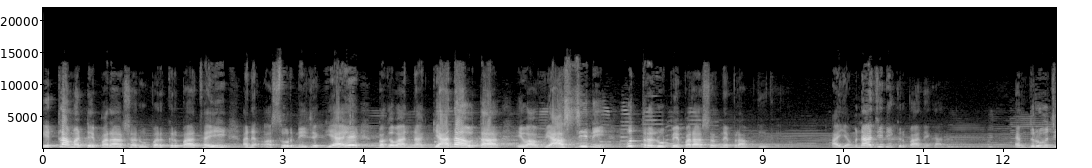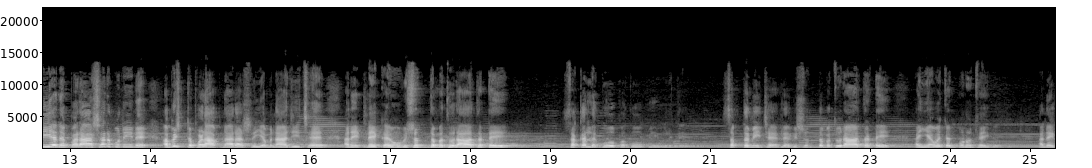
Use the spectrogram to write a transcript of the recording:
એટલા માટે પરાશર ઉપર કૃપા થઈ અને અસુરની જગ્યાએ ભગવાનના જ્ઞાન અવતાર એવા વ્યાસજીની પુત્ર રૂપે પરાશરને પ્રાપ્તિ થઈ. આ યમુનાજીની કૃપાને કારણે. એમ ધ્રુવજી અને પરાશર મુનિને અભિષ્ટ ફળ આપનારા શ્રી યમુનાજી છે અને એટલે કહ્યું, વિશુદ્ધ મથુરા તટે સકલ ગોપ ગોપી વૃતે. સપ્તમી છે એટલે વિશુદ્ધ મથુરા તટે અહીંયા વચન પૂરું થઈ ગયું. અને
